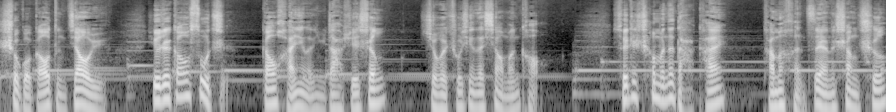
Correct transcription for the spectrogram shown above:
受过高等教育、有着高素质、高涵养的女大学生就会出现在校门口。随着车门的打开，他们很自然的上车，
